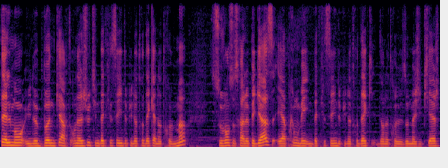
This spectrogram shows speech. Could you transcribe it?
tellement une bonne carte. On ajoute une bête cristalline depuis notre deck à notre main. Souvent, ce sera le Pégase, et après, on met une bête cristalline depuis notre deck dans notre zone magie piège.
